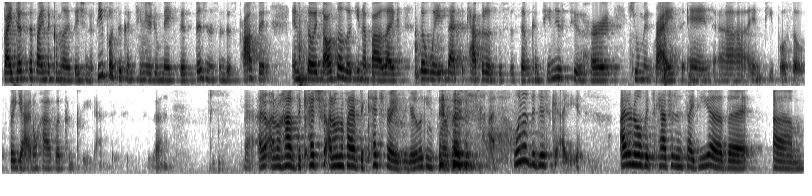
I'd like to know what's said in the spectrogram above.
By justifying the criminalization of people to continue to make this business and this profit. And so it's also looking about like the ways that the capitalist system continues to hurt human rights and uh, and people. So, but yeah, I don't have a concrete answer to, to that. Yeah, I don't, I don't have the catch. I don't know if I have the catchphrase that you're looking for, but one of the disc. I, I don't know if it's captured in this idea that um,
